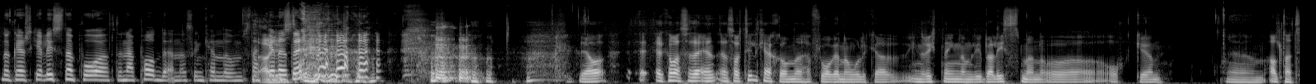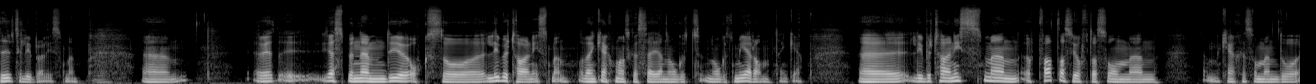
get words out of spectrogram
De kanske ska lyssna på den här podden och sen kan de snacka ja, lite. ja, jag kan bara säga en, en, sak till kanske om den här frågan om olika inriktningar inom liberalismen och, och eh, alternativ till liberalismen. Mm. Eh, vet, Jesper nämnde ju också libertarianismen och den kanske man ska säga något, något mer om. tänker jag. Eh, libertarianismen uppfattas ju ofta som en kanske som en då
